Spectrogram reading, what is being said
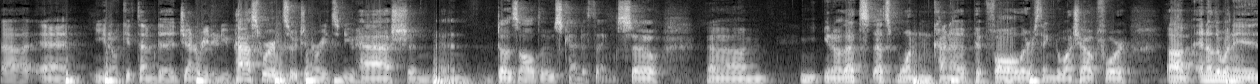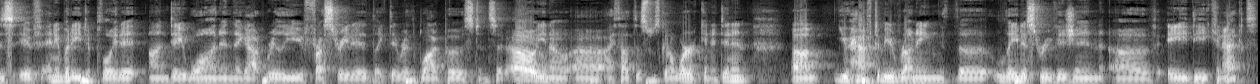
Uh, and you know get them to generate a new password so it generates a new hash and, and does all those kind of things. So, um, you know, that's that's one kind of pitfall or thing to watch out for. Um, another one is if anybody deployed it on day one and they got really frustrated, like they read the blog post and said, "Oh, you know, uh, I thought this was going to work and it didn't." Um, you have to be running the latest revision of AD Connect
